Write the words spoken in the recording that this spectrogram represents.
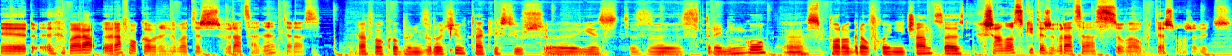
Yy, r- chyba Ra, Rafał Kobryn chyba też wraca, nie? Teraz. Rafał Kobryń wrócił, tak, jest już e, jest w, w treningu, e, sporo grał w Chojniczance, Chrzanowski też wraca z Suwałk, też może być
